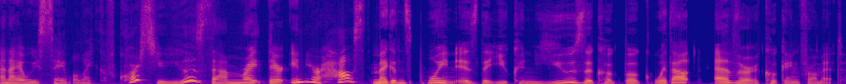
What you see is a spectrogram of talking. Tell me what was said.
And I always say, well, like, of course you use them, right? They're in your house. Megan's point is that you can use a cookbook without ever cooking from it.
